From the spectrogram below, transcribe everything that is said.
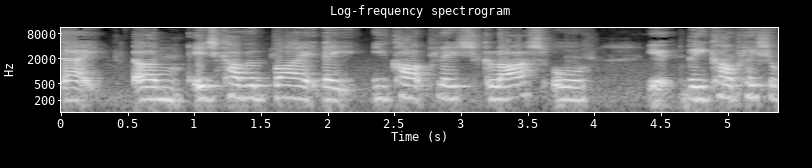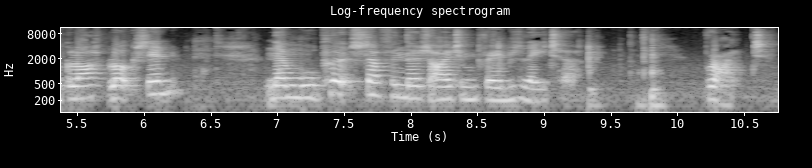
that um is covered by that you can't place glass or you, you can't place your glass blocks in. And then we'll put stuff in those item frames later. Right.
